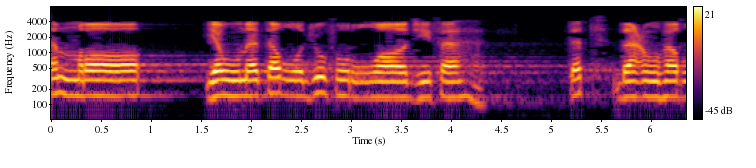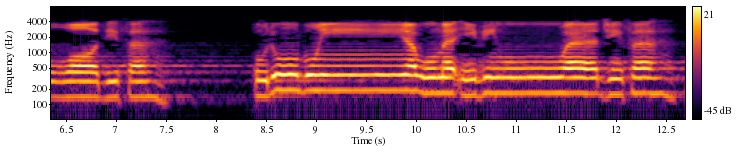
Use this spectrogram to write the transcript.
أَمْرًا يَوْمَ تَرْجُفُ الرَّاجِفَةُ تَتْبَعُهَا الرَّادِفَةُ قُلُوبٌ يَوْمَئِذٍ وَاجِفَةٌ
